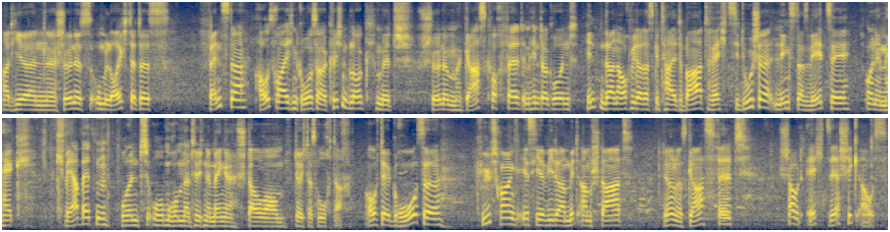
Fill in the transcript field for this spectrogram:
Hat hier ein schönes umleuchtetes Fenster, ausreichend großer Küchenblock mit schönem Gaskochfeld im Hintergrund. Hinten dann auch wieder das geteilte Bad, rechts die Dusche, links das WC und im Heck Querbetten und obenrum natürlich eine Menge Stauraum durch das Hochdach. Auch der große Kühlschrank ist hier wieder mit am Start. Ja, und das Gasfeld schaut echt sehr schick aus.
